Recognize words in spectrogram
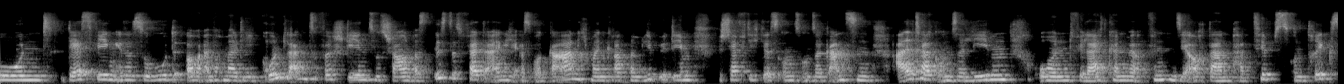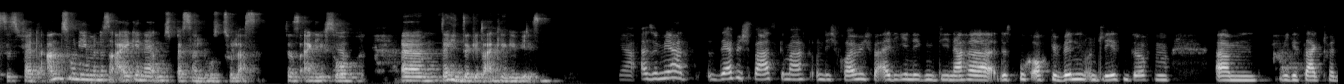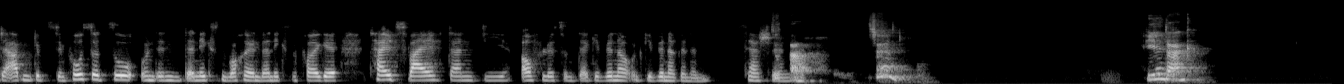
Und deswegen ist es so gut, auch einfach mal die Grundlagen zu verstehen, zu schauen, was ist das Fett eigentlich als Organ? Ich meine, gerade beim Lipödem beschäftigt es uns unser ganzen Alltag, unser Leben. Und vielleicht können wir, finden Sie auch da ein paar Tipps und Tricks, das Fett anzunehmen, das eigene, um es besser loszulassen. Das ist eigentlich so ja. ähm, der Hintergedanke gewesen. Ja, also mir hat sehr viel Spaß gemacht und ich freue mich für all diejenigen, die nachher das Buch auch gewinnen und lesen dürfen. Ähm, wie gesagt, heute Abend gibt es den Post dazu und in der nächsten Woche, in der nächsten Folge Teil 2 dann die Auflösung der Gewinner und Gewinnerinnen. Sehr schön. Super. Schön. Vielen Dank.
